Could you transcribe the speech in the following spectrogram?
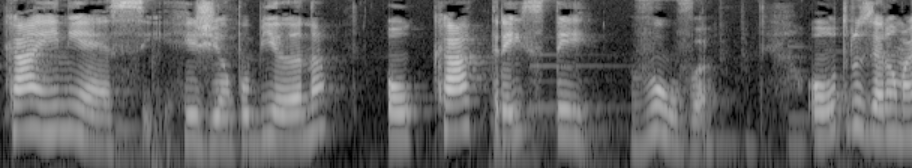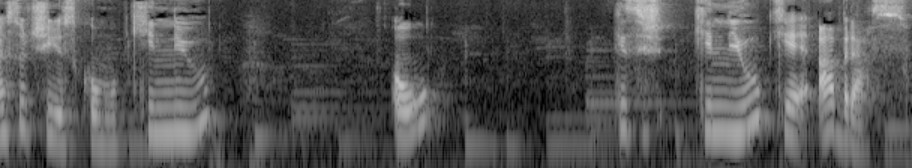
KNS, região pubiana, ou K3T, vulva. Outros eram mais sutis, como Kinu ou Kinu, que é abraço.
